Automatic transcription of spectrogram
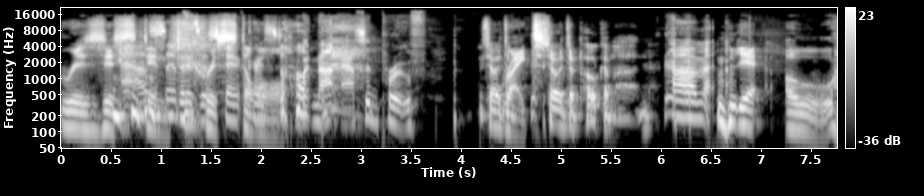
resistant Acid-resistant crystal. crystal. but not acid proof. So it's Right. A, so it's a Pokemon. Um, yeah. Oh.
